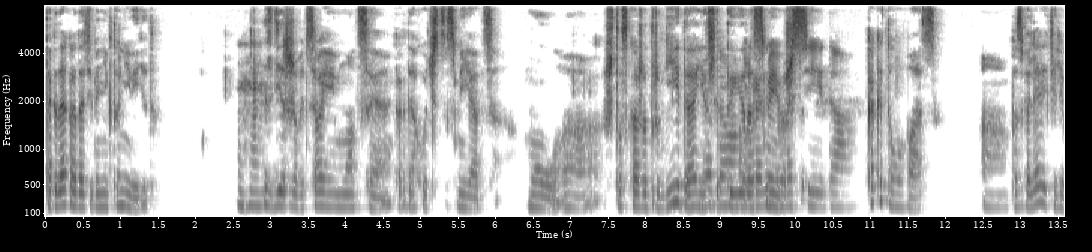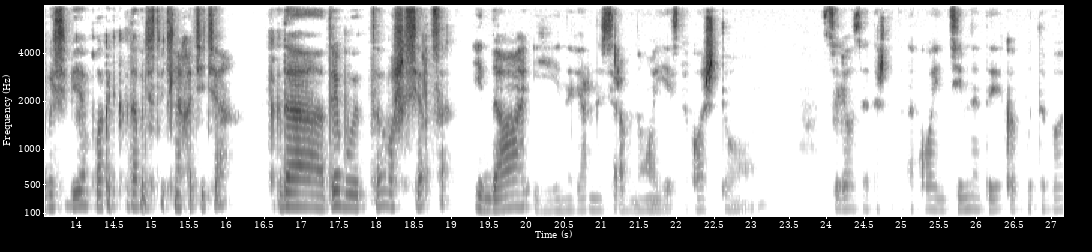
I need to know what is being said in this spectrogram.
тогда, когда тебя никто не видит. Угу. Сдерживать свои эмоции, когда хочется смеяться мол, а, что скажут другие, да, если да, ты рассмеешься. В России, да. Как это у вас? А, позволяете ли вы себе плакать, когда вы действительно хотите? Когда требует ваше сердце? И да, и, наверное, все равно есть такое, что слезы это что-то такое интимное, ты как будто бы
